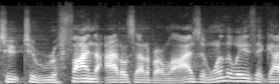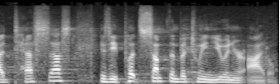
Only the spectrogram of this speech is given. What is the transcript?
to, to refine the idols out of our lives. And one of the ways that God tests us is He puts something between you and your idol.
